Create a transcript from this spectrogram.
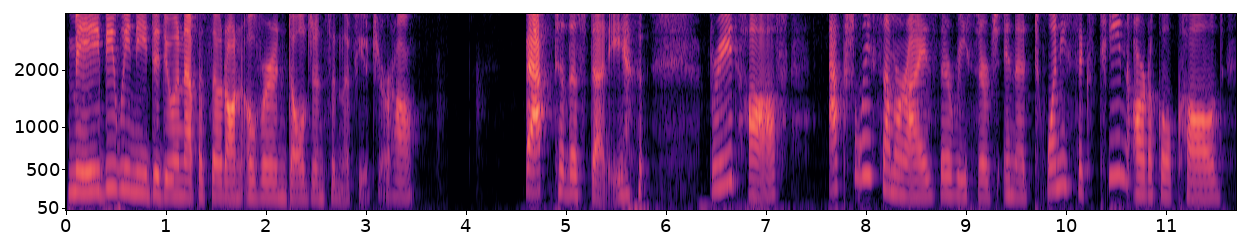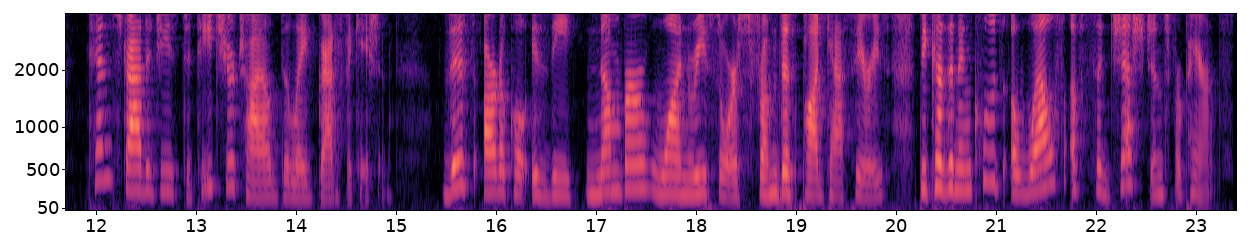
Maybe we need to do an episode on overindulgence in the future, huh? Back to the study. Bredehoft actually summarized their research in a 2016 article called 10 Strategies to Teach Your Child Delayed Gratification. This article is the number one resource from this podcast series because it includes a wealth of suggestions for parents.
